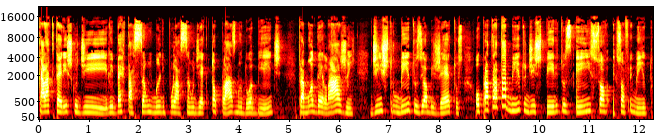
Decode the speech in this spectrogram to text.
Característico de libertação e manipulação de ectoplasma do ambiente, para modelagem de instrumentos e objetos ou para tratamento de espíritos em sofrimento.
